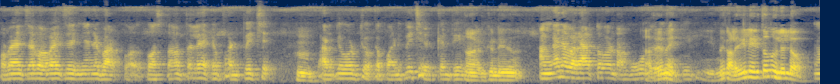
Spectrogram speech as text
കുറേശ്ശെ കുറേശ്ശെ ഇങ്ങനെ പുസ്തകത്തിലെയൊക്കെ പഠിപ്പിച്ച് പറഞ്ഞു കൊടുത്തൊക്കെ പഠിപ്പിച്ചെടുക്കേണ്ടി ആ അങ്ങനെ പറ്റിയത്. ഇന്ന് കളരിയിൽ എഴുത്തൊന്നും ഇല്ലല്ലോ ആ,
